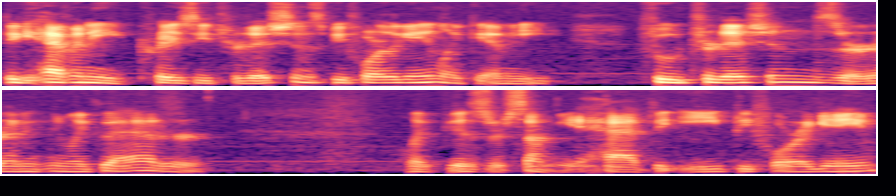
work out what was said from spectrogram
did you have any crazy traditions before the game, like any food traditions or anything like that, or like is there something you had to eat before a game?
